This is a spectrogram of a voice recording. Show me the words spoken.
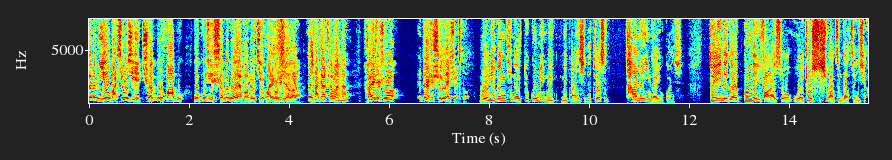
那么你要把消息全部发布，我估计什么诺亚方舟计划也实现不了了，那大家全完蛋。还是说，但是谁来选择？伦理问题呢，对公民没没关系的，主要是他们应该有关系。对于那个公的一方来说，我就是希望知道真相，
